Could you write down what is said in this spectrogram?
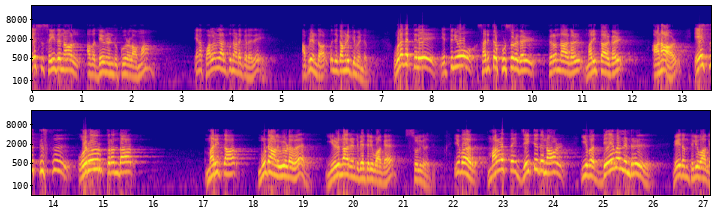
இயேசு செய்தனால் அவர் தேவன் என்று கூறலாமா? ஏன்னா பல அற்புதம் நடக்கிறதே. அப்படி என்றால் கொஞ்சம் கவனிக்க வேண்டும். உலகத்திலே எத்தனையோ சரித்திர புருஷர்கள் பிறந்தார்கள் மறித்தார்கள் ஆனால் இயேசு கிறிஸ்து ஒருவர் பிறந்தார் மறித்தார் மூன்றாம் நாள் உயிரோடவர் எழுந்தார் என்று வேத்தெளிவாக சொல்கிறது. இவர் மரணத்தை ஜெயித்ததனால் இவர் தேவன் என்று வேதம் தெளிவாக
